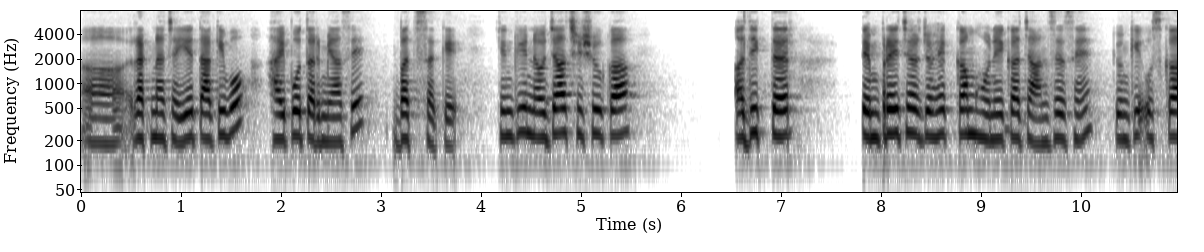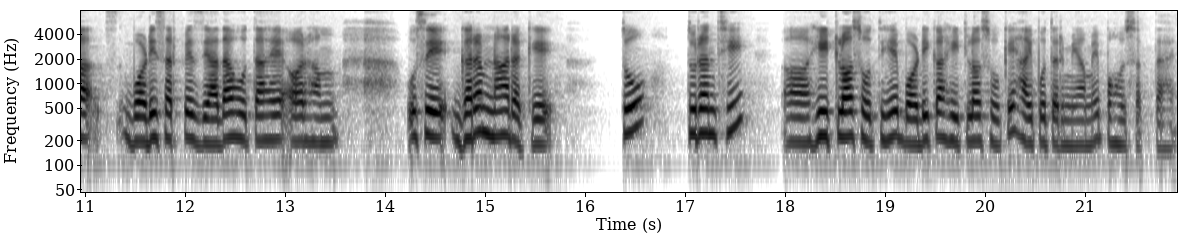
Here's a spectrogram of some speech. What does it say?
रखना चाहिए ताकि वो हाइपोथर्मिया से बच सके। क्योंकि नवजात शिशु का अधिकतर टेम्परेचर जो है कम होने का चांसेस हैं, क्योंकि उसका बॉडी सरफेस ज़्यादा होता है और हम उसे गर्म ना रखें तो तुरंत ही हीट लॉस होती है बॉडी का हीट लॉस होकर हाइपोथर्मिया में पहुँच सकता है।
